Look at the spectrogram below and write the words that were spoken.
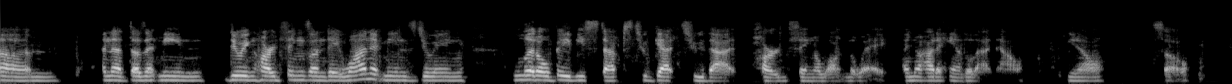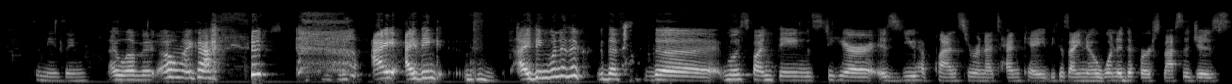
um, and that doesn't mean doing hard things on day one. It means doing little baby steps to get to that hard thing along the way. I know how to handle that now. You know, so it's amazing. I love it. Oh my gosh. I I think I think one of the the the most fun things to hear is you have plans to run a 10k because I know one of the first messages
